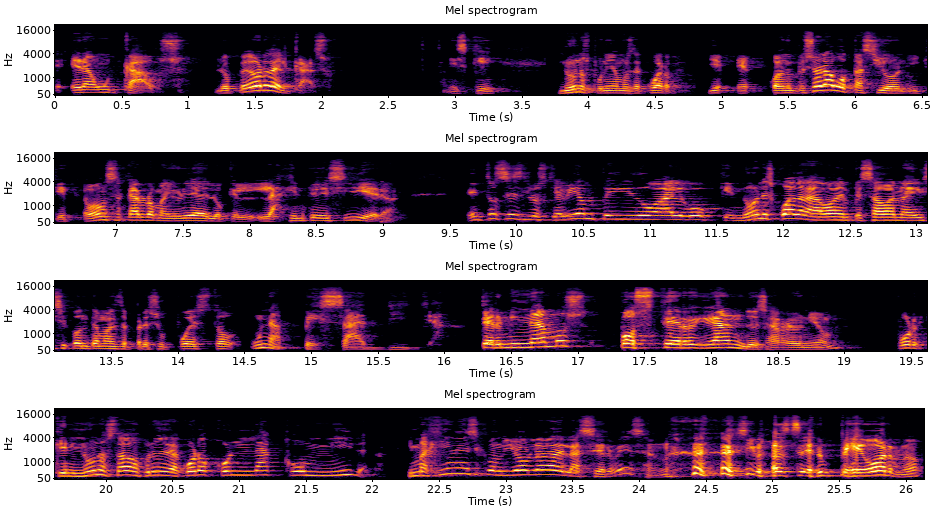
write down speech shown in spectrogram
Era un caos. Lo peor del caso es que no nos poníamos de acuerdo. Y eh, cuando empezó la votación y que vamos a sacar la mayoría de lo que la gente decidiera, entonces los que habían pedido algo que no les cuadraba empezaban a irse con temas de presupuesto. Una pesadilla. Terminamos postergando esa reunión porque no nos estábamos poniendo de acuerdo con la comida. Imagínense cuando yo hablaba de la cerveza, ¿no? si iba a ser peor, ¿no?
